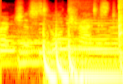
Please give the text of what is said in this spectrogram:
purchase your tracks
